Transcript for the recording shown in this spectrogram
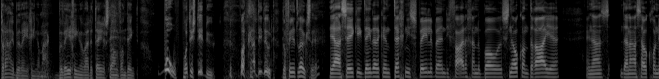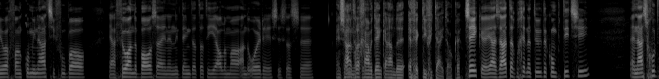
draaibewegingen maakt. Bewegingen waar de tegenstander van denkt, wow, wat is dit nu? wat gaat hij doen? Dat vind je het leukste, hè? Ja, zeker. Ik denk dat ik een technisch speler ben die vaardig aan de bal snel kan draaien. En daarnaast, daarnaast ik gewoon heel erg van combinatievoetbal. Ja, veel aan de bal zijn. En ik denk dat dat hier allemaal aan de orde is. Dus dat is eh, En zaterdag gaan we denken aan de effectiviteit ook, hè? zeker. Ja, zaterdag begint natuurlijk de competitie. En naast goed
